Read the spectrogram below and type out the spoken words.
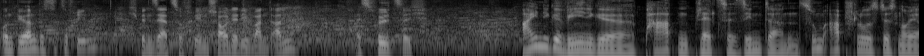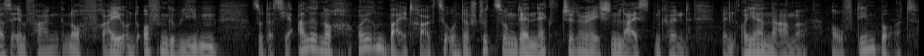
Und Björn, bist du zufrieden? Ich bin sehr zufrieden. Schau dir die Wand an. Es füllt sich. Einige wenige Patenplätze sind dann zum Abschluss des Neujahrsempfang noch frei und offen geblieben, sodass ihr alle noch euren Beitrag zur Unterstützung der Next Generation leisten könnt, wenn euer Name auf dem Board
